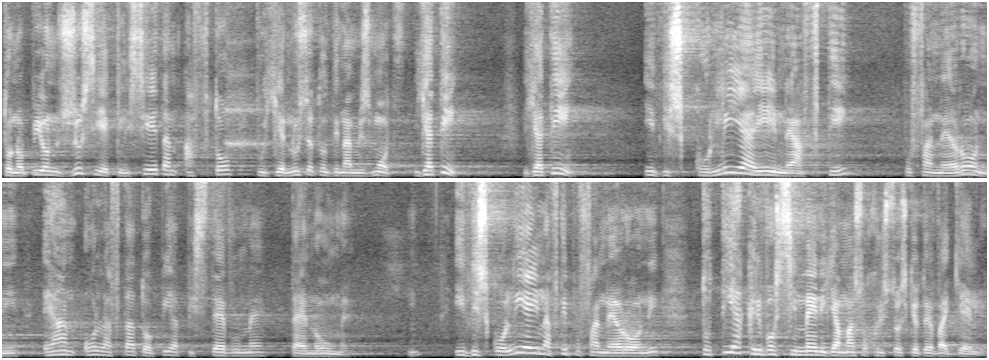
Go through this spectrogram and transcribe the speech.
τον οποίον ζούσε η Εκκλησία ήταν αυτό που γεννούσε τον δυναμισμό της. Γιατί; Γιατί η δυσκολία είναι αυτή που φανερώνει εάν όλα αυτά τα οποία πιστεύουμε τα εννοούμε. Η δυσκολία είναι αυτή που φανερώνει το τι ακριβώς σημαίνει για μας ο Χριστός και το Ευαγγέλιο.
